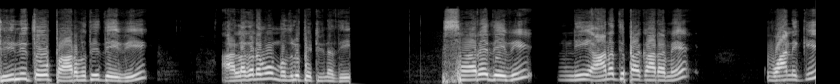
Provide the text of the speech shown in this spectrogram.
దీనితో పార్వతీదేవి అలగడము మొదలుపెట్టినది. సరే దేవి నీ ఆనతి ప్రకారమే వానికి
